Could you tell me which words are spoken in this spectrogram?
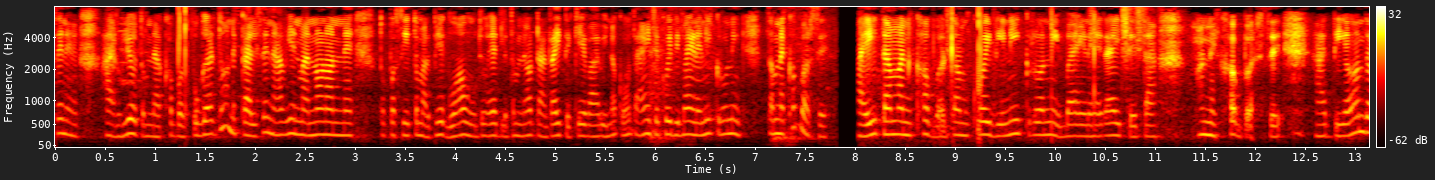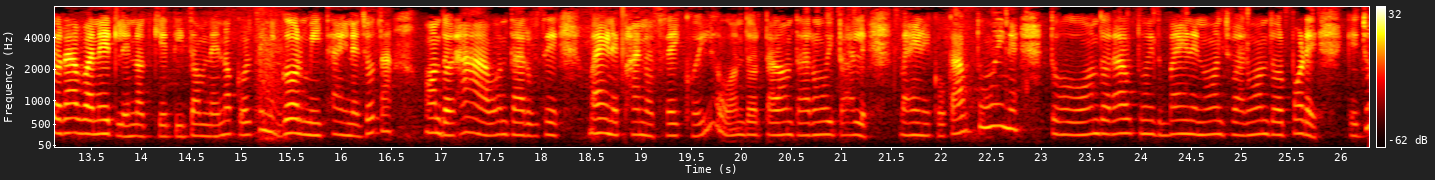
છે ને, હારું, લ્યો, તમને ખબર પુગાડજો ને, કાલે છે ને આવીને મારા નણંદને, તો પછી તમારે ભેગું આવું જોઈએ એટલે તમને અટાણ રાઈતે કેવા આવી ન કહું તો અહીં કોઈ દી બાયણે નીકળું નહીં. તમને ખબર છે? હા તમને ખબર તમે કોઈ દી નીકળો નહીં બાયણે રાતે તા મને ખબર છે. હાથી અંદર આવવાને એટલે નથી કહેતી તમને ન કરશે ને ગરમી થાય ને જોતા. અંદર હા, અંધારું છે. બાયણે ફાનસ રાખ્યો લ્યો અંદર તો અંધારું હોય તો હાલે. બાયણે કોક આવતું હોય ને, તો અંદર આવતું હોય તો બાયણેનું અંજવાળું અંદર પડે. કે જો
